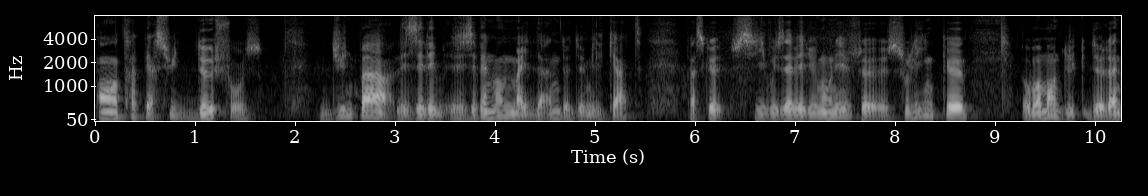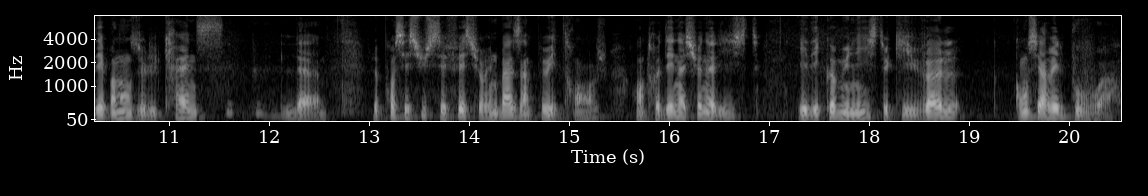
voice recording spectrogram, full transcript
entreaperçu deux choses. D'une part, les, événements de Maïdan de 2004, parce que si vous avez lu mon livre, je souligne que au moment de l'indépendance de l'Ukraine, le processus s'est fait sur une base un peu étrange, entre des nationalistes et des communistes qui veulent conserver le pouvoir.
